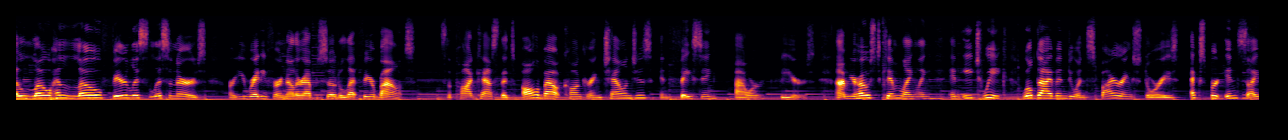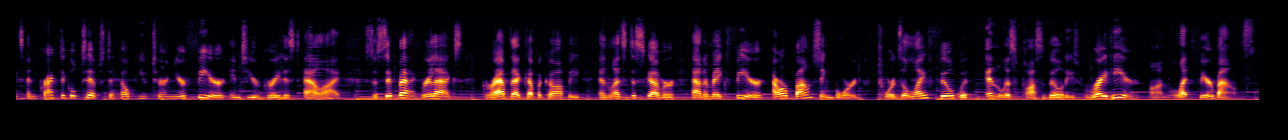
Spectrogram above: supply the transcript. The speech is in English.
Hello, hello, fearless listeners. Are you ready for another episode of Let Fear Bounce? It's the podcast that's all about conquering challenges and facing our fears. I'm your host, Kim Langling, and each week we'll dive into inspiring stories, expert insights, and practical tips to help you turn your fear into your greatest ally. So sit back, relax, grab that cup of coffee, and let's discover how to make fear our bouncing board towards a life filled with endless possibilities right here on Let Fear Bounce.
